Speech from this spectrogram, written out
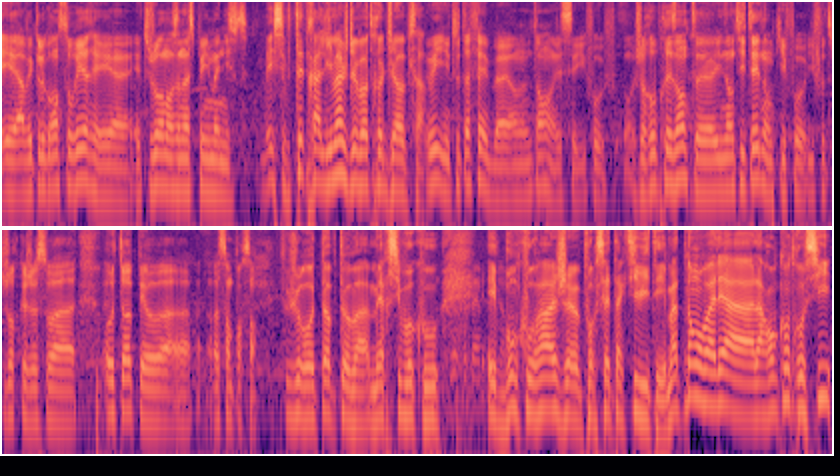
et avec le grand sourire et, euh, et toujours dans un aspect humaniste. Mais c'est peut-être à l'image de votre job ça. Oui, tout à fait. Bah, en même temps, il faut, je représente euh, une entité, donc il faut, il faut toujours que je sois au top et au- à, à 100%. Toujours au top Thomas, merci beaucoup et bon courage pour cette activité. Maintenant on va aller à la rencontre aussi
